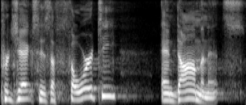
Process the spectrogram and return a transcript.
projects his authority and dominance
